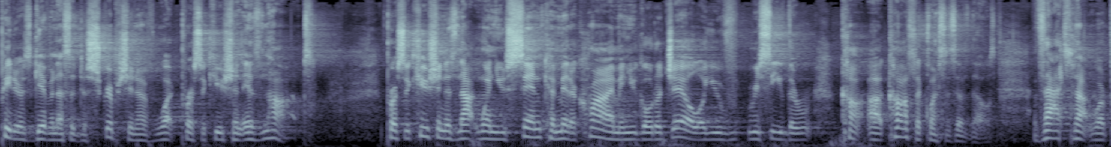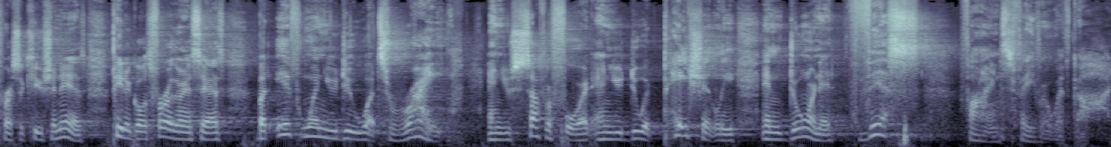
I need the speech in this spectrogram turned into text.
Peter has given us a description of what persecution is not. Persecution is not when you sin, commit a crime, and you go to jail or you receive the uh, consequences of those. That's not what persecution is. Peter goes further and says, But if when you do what's right and you suffer for it and you do it patiently, enduring it, this finds favor with God.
